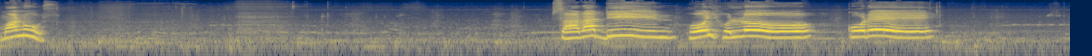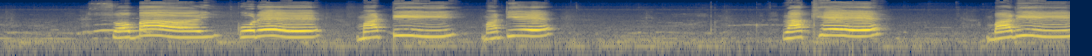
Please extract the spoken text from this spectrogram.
মানুষ। সারাদিন হই হলো করে সবাই করে মাটি মাটিয়ে রাখে বাড়ির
